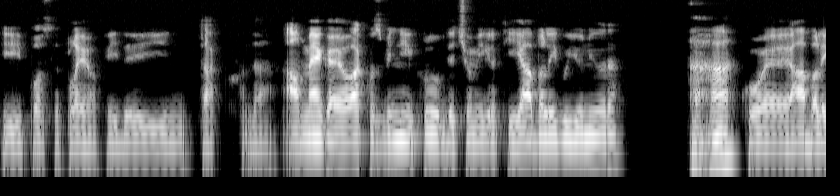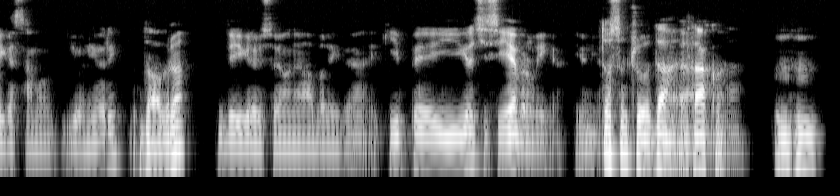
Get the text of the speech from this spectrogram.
i posle play-off ide i tako, da. Ali Mega je ovako zbiljniji klub gde ćemo igrati i ABA ligu juniora, Aha, koja je ABA liga samo juniori, dobro. Gde igraju sve one ABA liga ekipe i igraće se i Euroliga juniora. To sam čuo, da, da tako? Da. Mhm.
